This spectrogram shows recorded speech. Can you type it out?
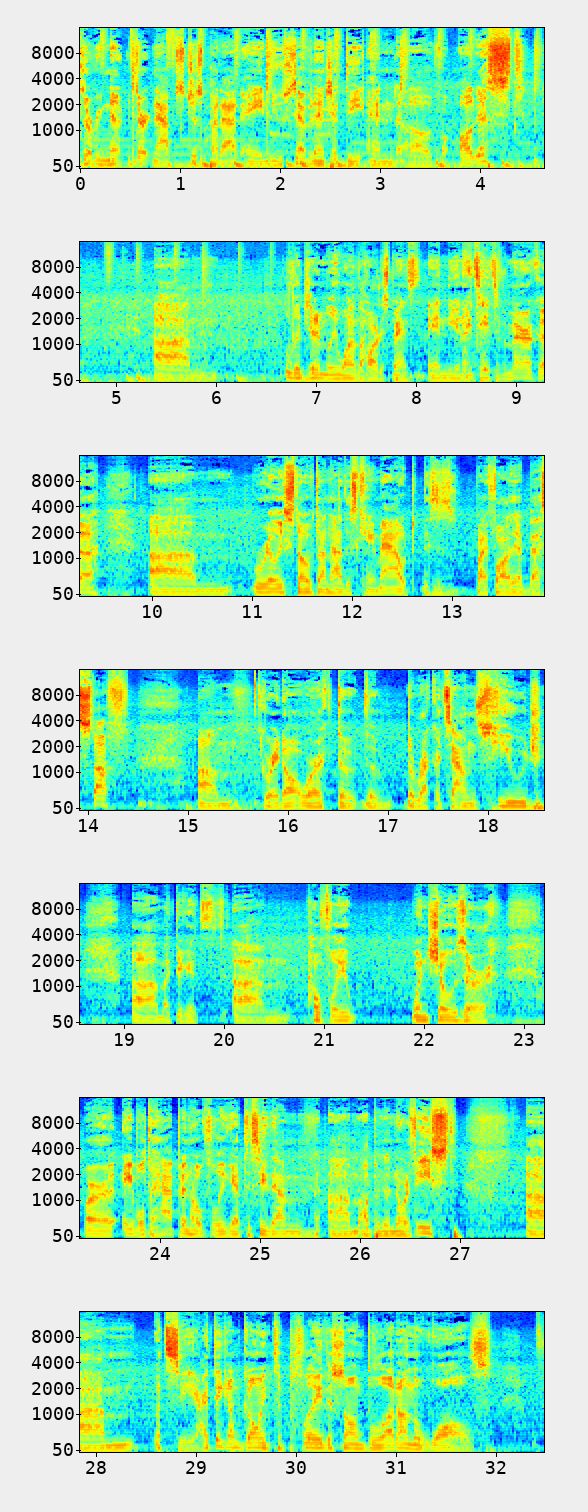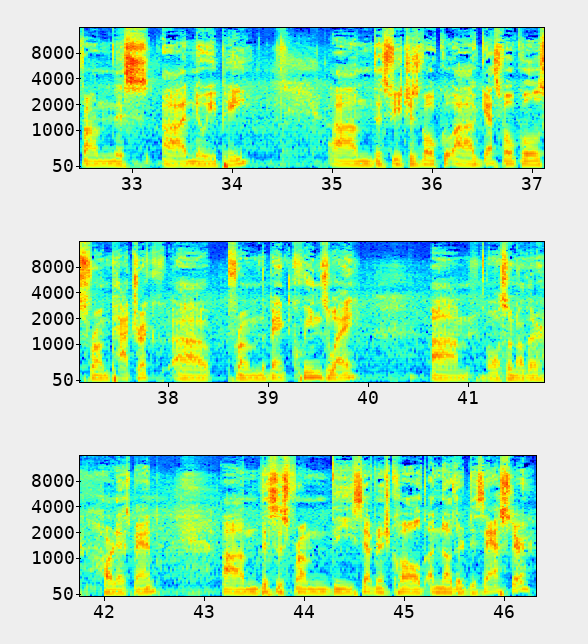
In Dirt Naps just put out a new 7 inch at the end of August. Um, legitimately one of the hardest bands in the United States of America. Um, really stoked on how this came out. This is by far their best stuff. Um, great artwork. The, the the record sounds huge. Um, I think it's um, hopefully when shows are are able to happen. Hopefully, get to see them um, up in the Northeast. Um, let's see. I think I'm going to play the song "Blood on the Walls" from this uh, new EP. Um, this features vocal uh, guest vocals from Patrick uh, from the band Queensway, um, also another hard ass band. Um, this is from the seven inch called "Another Disaster."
